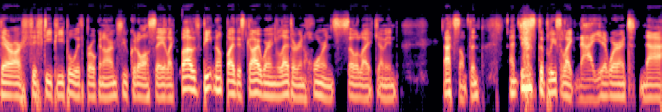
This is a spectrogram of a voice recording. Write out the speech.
there are 50 people with broken arms who could all say like, "Well, I was beaten up by this guy wearing leather and horns." So like, I mean, that's something. And just the police are like, "Nah, you weren't. Nah,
